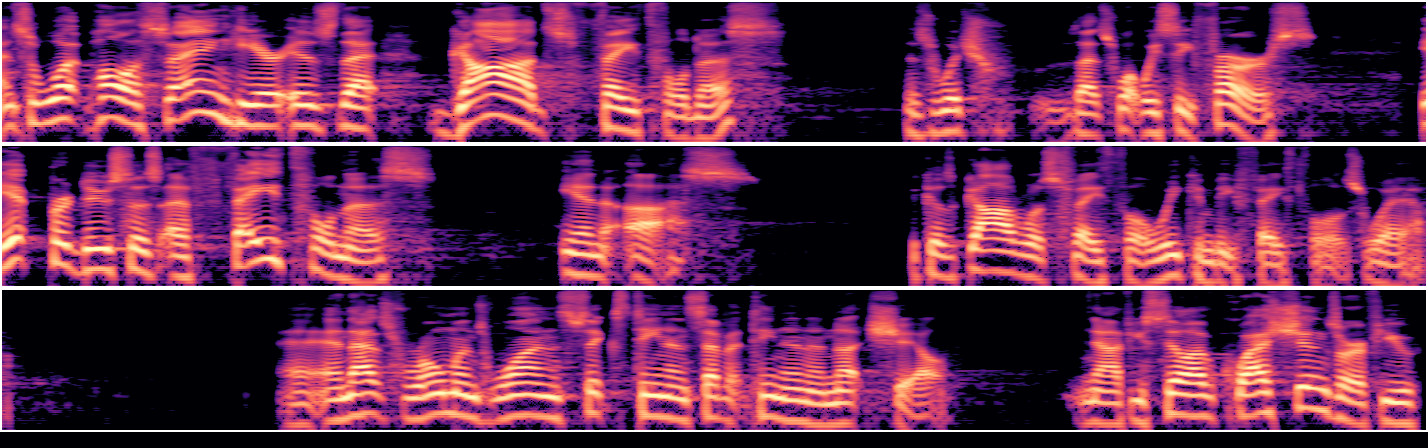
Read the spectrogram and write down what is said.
And so, what Paul is saying here is that God's faithfulness, is which that's what we see first, it produces a faithfulness in us. Because God was faithful, we can be faithful as well. And that's Romans 1 16 and 17 in a nutshell. Now, if you still have questions or if, you,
